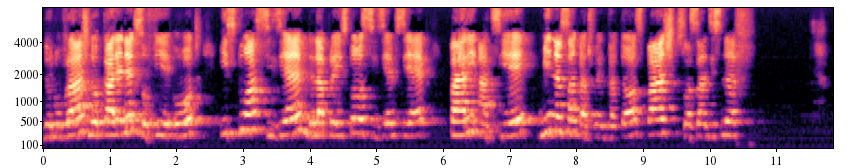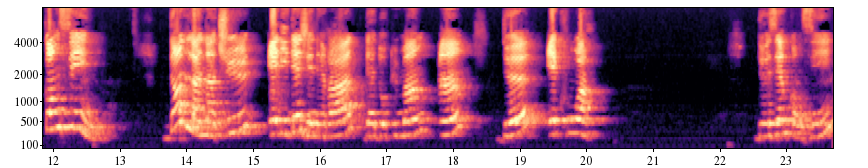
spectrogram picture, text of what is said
de l'ouvrage Le Kalenek, Sophie et autres, Histoire sixième de la préhistoire au sixième siècle, Paris Atier, 1994, page 79. Consigne. Donne la nature et l'idée générale des documents 1, 2 et quoi? Deuxième consigne.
